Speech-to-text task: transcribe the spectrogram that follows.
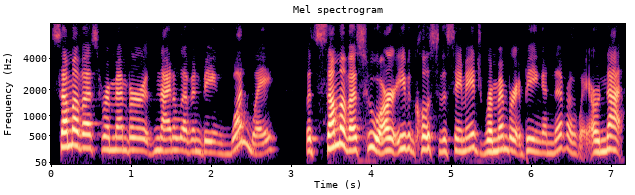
Some of us remember 9/11 being one way, but some of us who are even close to the same age remember it being another way or not.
